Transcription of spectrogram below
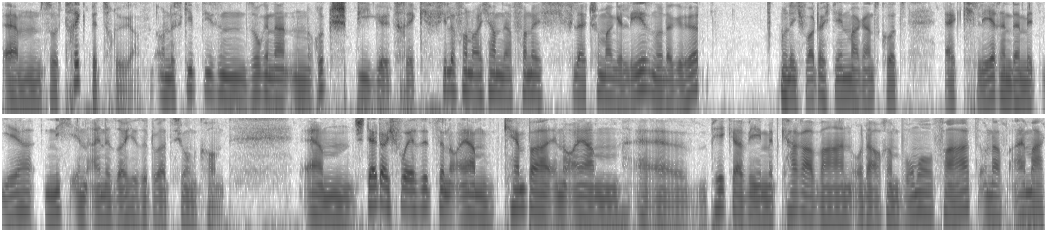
ähm, so Trickbetrüger. Und es gibt diesen sogenannten Rückspiegeltrick. Viele von euch haben davon euch vielleicht schon mal gelesen oder gehört. Und ich wollte euch den mal ganz kurz erklären, damit ihr nicht in eine solche Situation kommt. Ähm, stellt euch vor, ihr sitzt in eurem Camper, in eurem äh, Pkw mit Caravan oder auch im Womo-Fahrt und auf einmal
